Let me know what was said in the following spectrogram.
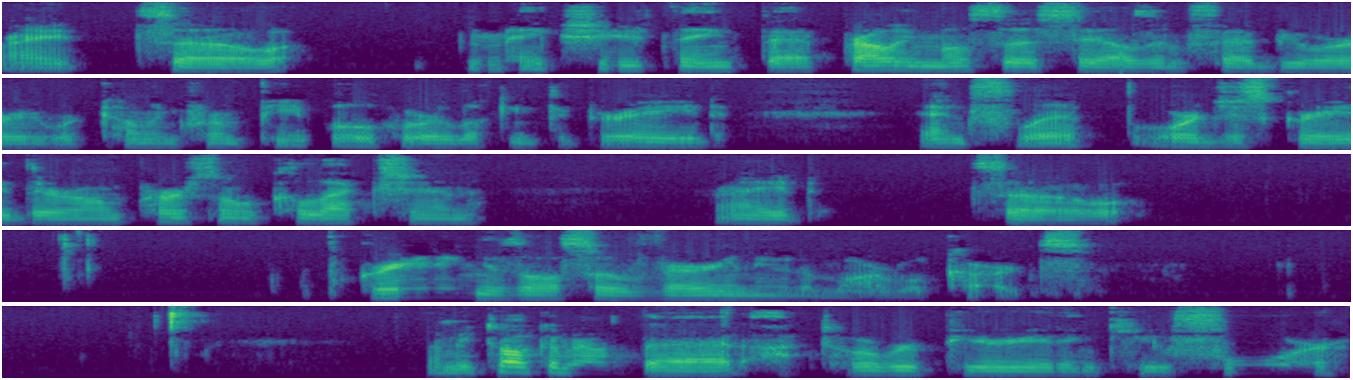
right? So makes you think that probably most of the sales in February were coming from people who are looking to grade and flip or just grade their own personal collection, right? So Grading is also very new to Marvel cards. Let me talk about that October period in Q4.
